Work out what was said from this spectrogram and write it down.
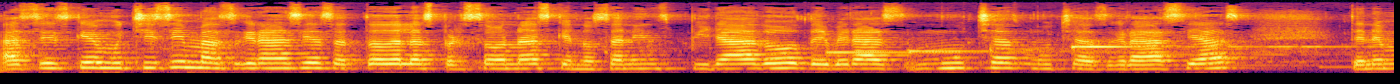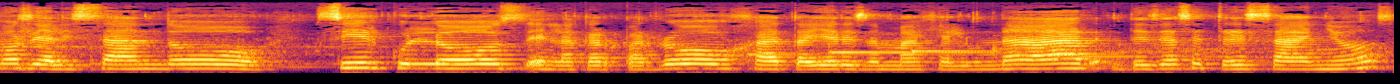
Así es que muchísimas gracias a todas las personas que nos han inspirado, de veras muchas, muchas gracias. Tenemos realizando círculos en la Carpa Roja, talleres de magia lunar desde hace tres años,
